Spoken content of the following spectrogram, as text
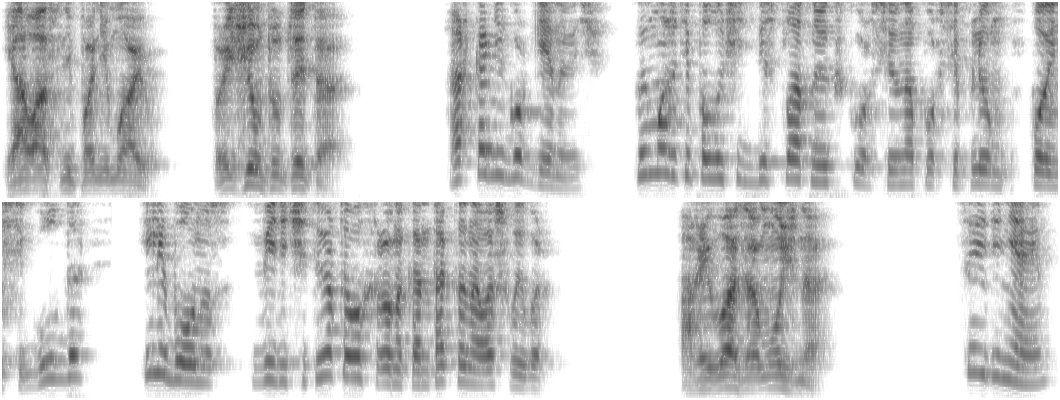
«Я вас не понимаю. При чем тут это?» Аркадий Гургенович, вы можете получить бесплатную экскурсию на Пурсе Плюм в поясе Гулда или бонус в виде четвертого хроноконтакта на ваш выбор. «А Реваза можно?» «Соединяем».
